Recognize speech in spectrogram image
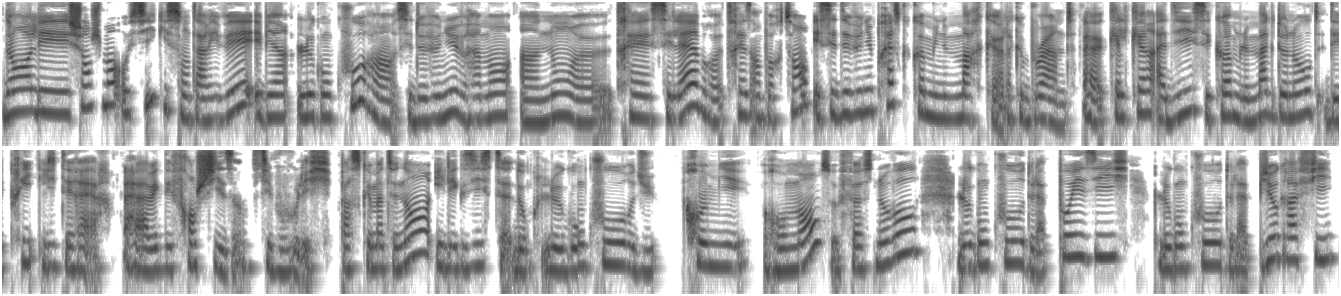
Dans les changements aussi qui sont arrivés, eh bien, le Goncourt, hein, c'est devenu vraiment un nom euh, très célèbre, très important, et c'est devenu presque comme une marque, like a brand. Euh, quelqu'un a dit, c'est comme le McDonald's des prix littéraires, euh, avec des franchises, si vous voulez. Parce que maintenant, il existe donc le Goncourt du premier roman, first novel, le Goncourt de la poésie, le Goncourt de la biographie,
